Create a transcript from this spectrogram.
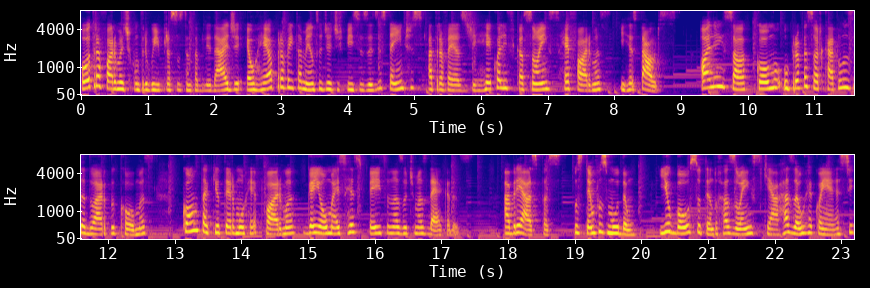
Outra forma de contribuir para a sustentabilidade é o reaproveitamento de edifícios existentes através de requalificações, reformas e restauros. Olhem só como o professor Carlos Eduardo Comas conta que o termo reforma ganhou mais respeito nas últimas décadas. Abre aspas. os tempos mudam, e o bolso, tendo razões que a razão reconhece,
